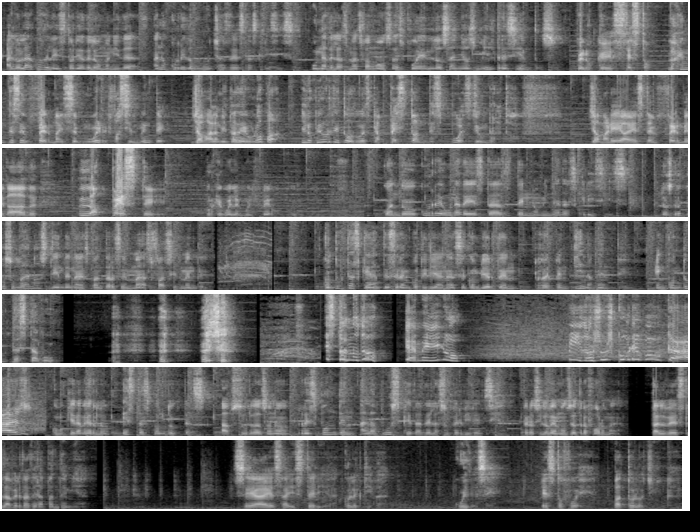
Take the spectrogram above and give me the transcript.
A lo largo de la historia de la humanidad han ocurrido muchas de estas crisis. Una de las más famosas fue en los años 1300. ¿Pero qué es esto? La gente se enferma y se muere fácilmente. Ya va a la mitad de Europa. Y lo peor de todo es que apestan después de un rato. Llamaré a esta enfermedad la peste. Porque huele muy feo. Cuando ocurre una de estas denominadas crisis, los grupos humanos tienden a espantarse más fácilmente. Conductas que antes eran cotidianas se convierten repentinamente en conductas tabú. ¡Estornudo! ¡Quémelo! ¡Pido sus cubrebocas! Como quiera verlo, estas conductas, absurdas o no, responden a la búsqueda de la supervivencia. Pero si lo vemos de otra forma, tal vez la verdadera pandemia sea esa histeria colectiva. Cuídese. Esto fue Pathologic.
